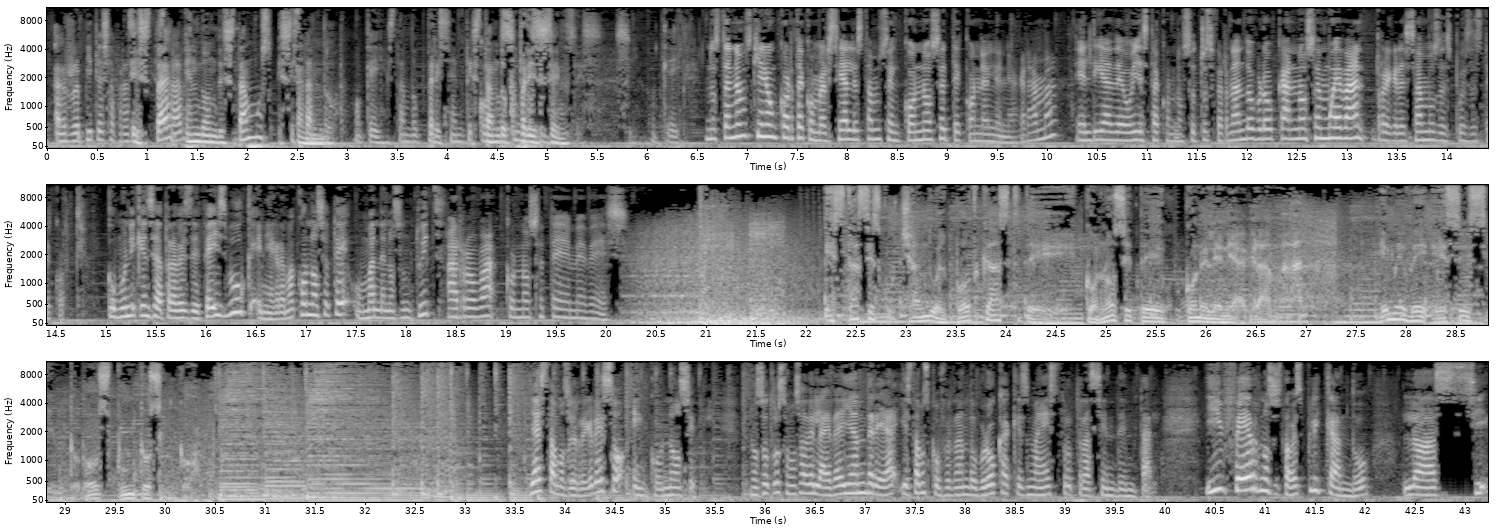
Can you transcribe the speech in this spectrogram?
Repite esa frase. Estar, en donde estamos estando. estando. Ok, estando presente. Estando presentes. Sí. Okay. Nos tenemos que ir a un corte comercial. Estamos en Conócete con el Enneagrama. El día de hoy está con nosotros Fernando Broca. No se muevan. Regresamos después de este corte. Comuníquense a través de Facebook, Enneagrama Conócete, o mándenos un tweet. Arroba Conócete MBS. Estás escuchando el podcast de Conócete con el Enneagrama. MBS 102.5. Ya estamos de regreso en Conócete. Nosotros somos Adelaida y Andrea y estamos con Fernando Broca, que es maestro trascendental. Y Fer nos estaba explicando las...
